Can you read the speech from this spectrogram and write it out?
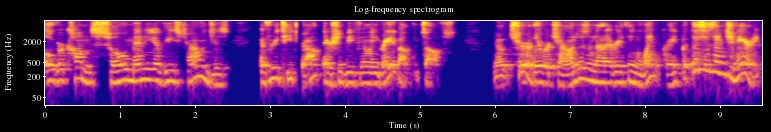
overcome so many of these challenges, every teacher out there should be feeling great about themselves. You know, sure, there were challenges and not everything went great, but this is engineering.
